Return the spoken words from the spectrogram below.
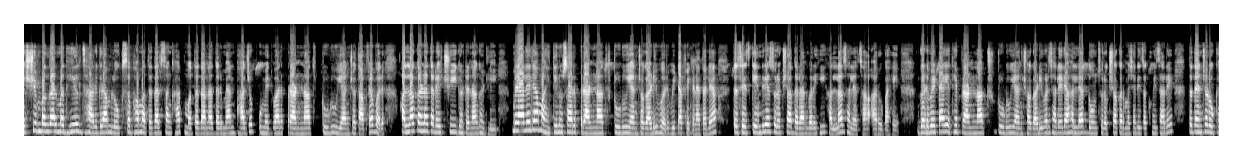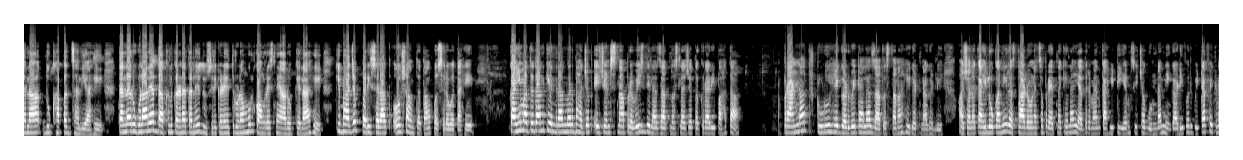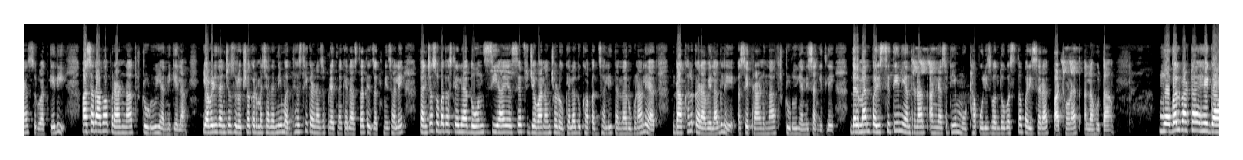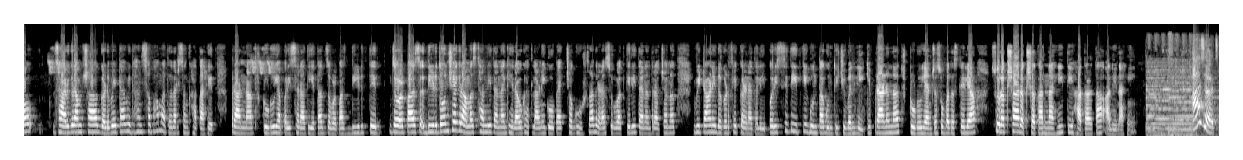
पश्चिम बंगालमधील झारग्राम लोकसभा मतदारसंघात मतदानादरम्यान भाजप उमेदवार प्राणनाथ टुडू यांच्या ताफ्यावर हल्ला करण्यात आल्याची घटना घडली. मिळालेल्या माहितीनुसार प्राणनाथ टुडू यांच्या गाडीवर विटा फेकण्यात आल्या. तसेच केंद्रीय सुरक्षा दलांवरही हल्ला झाल्याचा आरोप आहे. गडबेटा येथे प्राणनाथ टुडू यांच्या गाडीवर झालेल्या हल्ल्यात दोन सुरक्षा कर्मचारी जखमी झाले तर त्यांच्या डोक्याला दुखापत झाली आहे. त्यांना रुग्णालयात दाखल करण्यात आले. दुसरीकडे तृणमूल काँग्रेसने आरोप केला आहे की भाजप परिसरात अशांतता पसरवत आहे. काही मतदान केंद्रांवर भाजप एजंट्सना प्रवेश दिला जात नसल्याच्या तक्रारी पाहता प्राणनाथ टुडू हे गडबेटाला जात असताना ही घटना घडली. अचानक काही लोकांनी रस्ता अडवण्याचा प्रयत्न केला. या दरम्यान काही टीएमसीच्या गुंडांनी गाडीवर विटा फेकण्यास सुरुवात केली असा दावा प्राणनाथ टुडू यांनी केला. यावेळी त्यांच्या सुरक्षा कर्मचाऱ्यांनी मध्यस्थी करण्याचा प्रयत्न केला असता ते जखमी झाले. त्यांच्यासोबत असलेल्या दोन सीआयएसएफ जवानांच्या डोक्याला दुखापत झाली. त्यांना रुग्णालयात दाखल करावे लागले असे प्राणनाथ टुडू यांनी सांगितले. दरम्यान परिस्थिती नियंत्रणात आणण्यासाठी मोठा पोलीस बंदोबस्त परिसरात पाठवण्यात आला होता. मोगलवाटा हे गाव झारग्रामच्या गडवेटा विधानसभा मतदारसंघात आहेत. प्राणनाथ टुडू या परिसरात येतात. जवळपास दीड ते जवळपास दीड दोनशे ग्रामस्थांनी त्यांना घेराव घातला आणि गोबॅकच्या घोषणा देण्यास सुरुवात केली. त्यानंतर अचानक विटा आणि दगडफेक करण्यात आली. परिस्थिती इतकी गुंतागुंतीची बनली की प्राणनाथ टुडू यांच्यासोबत असलेल्या सुरक्षा रक्षकांनाही ती हाताळता आली नाही. आजच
